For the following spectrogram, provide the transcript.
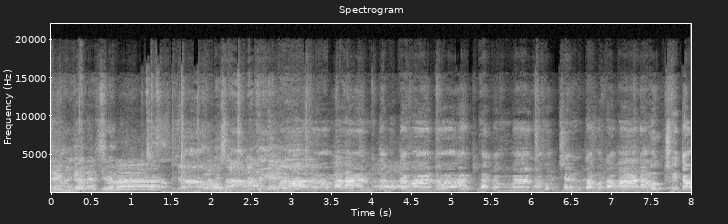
శంకర శివ. మహాంతముతమానో అద్భకం మానభుక్షంతముతమానభుక్షితో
